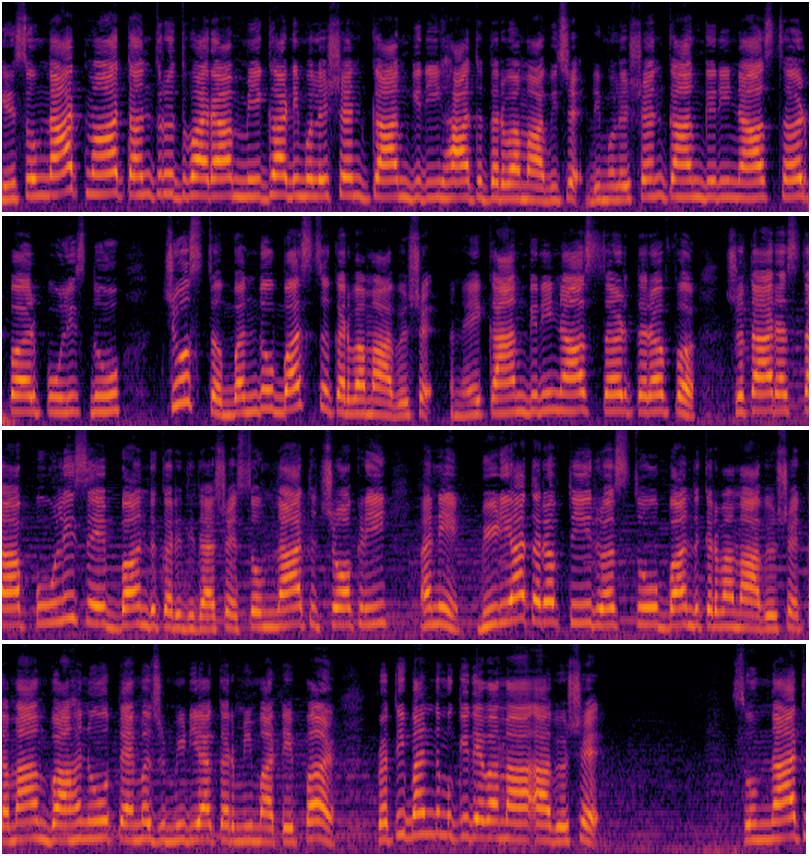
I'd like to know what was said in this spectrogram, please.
ગીર સોમનાથમાં તંત્ર દ્વારા મેગા ડિમોલેશન કામગીરી હાથ ધરવામાં આવી છે. ડિમોલેશન કામગીરીના સ્થળ પર પોલીસનું ચુસ્ત બંદોબસ્ત કરવામાં આવ્યો છે અને કામગીરીના સ્થળ તરફ જતા રસ્તા પોલીસે બંધ કરી દીધા છે. સોમનાથ ચોકડી અને ભીડિયા તરફથી રસ્તો બંધ કરવામાં આવ્યો છે. તમામ વાહનો તેમજ મીડિયા કર્મી માટે પણ પ્રતિબંધ મૂકી દેવામાં આવ્યો છે. સોમનાથ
